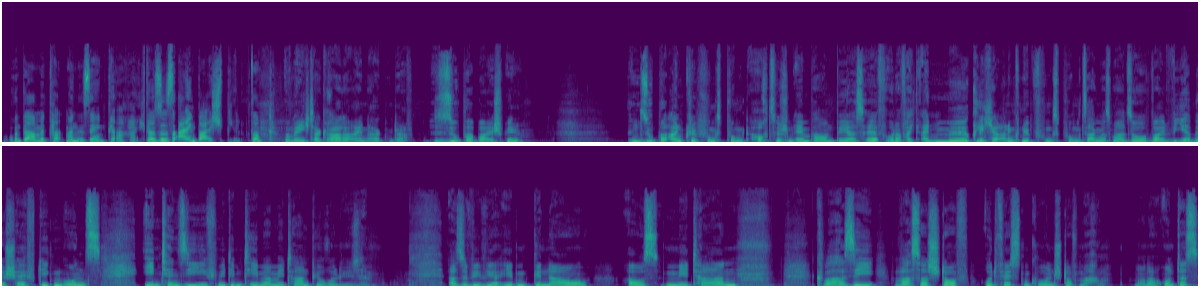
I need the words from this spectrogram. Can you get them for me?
Und damit hat man eine Senke erreicht. Also das ist ein Beispiel, oder? Und wenn ich da gerade einhaken darf, super Beispiel. Ein super Anknüpfungspunkt auch zwischen EMPA und BASF oder vielleicht ein möglicher Anknüpfungspunkt, sagen wir es mal so, weil wir beschäftigen uns intensiv mit dem Thema Methanpyrolyse. Also wie wir eben genau aus Methan quasi Wasserstoff und festen Kohlenstoff machen. Oder? Und das,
